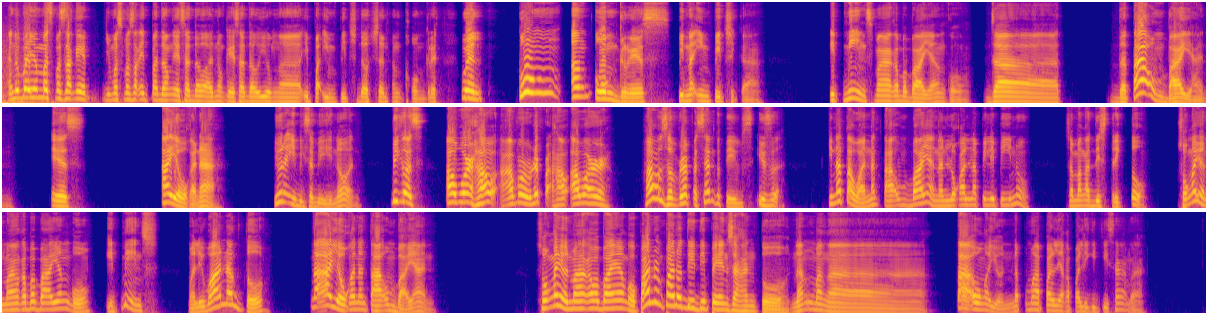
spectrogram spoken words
Ano ba yung mas masakit? Yung mas masakit pa daw kesa daw ano, kesa daw yung ah, ipa-impeach daw siya ng Congress. Well, kung ang Congress pina-impeach ka, it means mga kababayan ko that the taong bayan is ayaw ka na. Yun ang ibig sabihin nun. Because our how our our House of Representatives is kinatawan ng taong bayan ng lokal na Pilipino sa mga distrikto. So ngayon mga kababayan ko, it means maliwanag to na ayaw ka ng taong bayan. So ngayon mga kababayan ko, paano paano didepensahan to ng mga tao ngayon na pumapalya kapaligid kay Sara?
